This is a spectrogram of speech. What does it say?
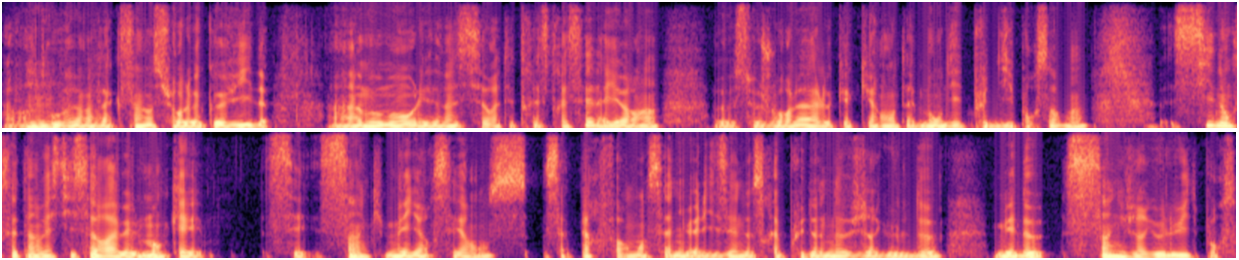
avoir hmm. trouvé un vaccin sur le Covid, à un moment où les investisseurs étaient très stressés d'ailleurs. Hein. Euh, ce jour-là, le CAC 40 a bondi de plus de 10%. Hein. Si donc cet investisseur avait manqué ces cinq meilleures séances, sa performance annualisée ne serait plus de 9,2, mais de 5,8%.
